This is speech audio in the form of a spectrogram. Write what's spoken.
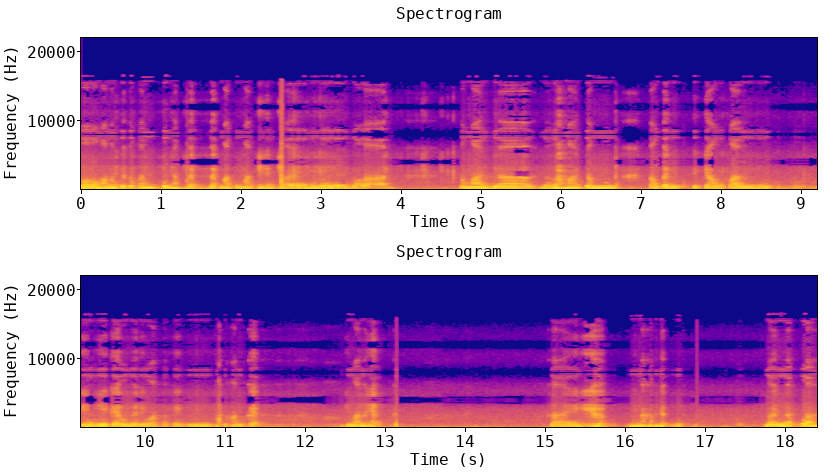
kalau manusia itu kan punya step-step masing-masing ya bayi gitu kan remaja segala macam sampai di titik yang paling tinggi kayak udah dewasa kayak gini gitu kan. Kayak gimana ya? Kayak gimana banyak lah.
